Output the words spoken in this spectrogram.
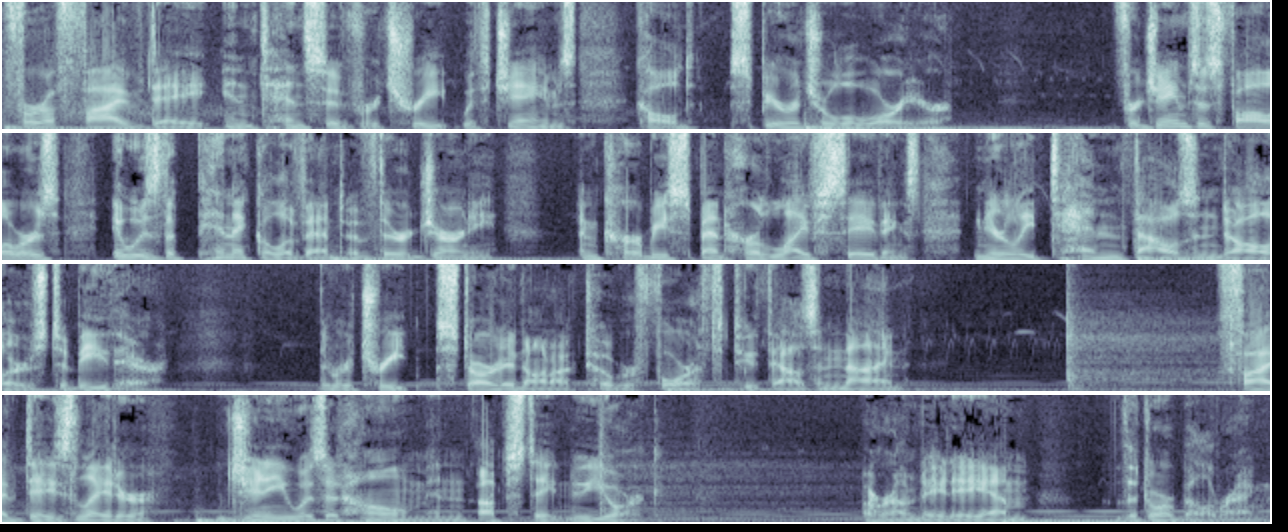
for a five day intensive retreat with James called Spiritual Warrior. For James's followers, it was the pinnacle event of their journey, and Kirby spent her life savings, nearly $10,000, to be there. The retreat started on October 4th, 2009. Five days later, Ginny was at home in upstate New York. Around 8 a.m., the doorbell rang.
